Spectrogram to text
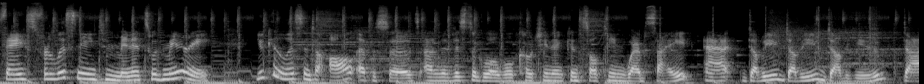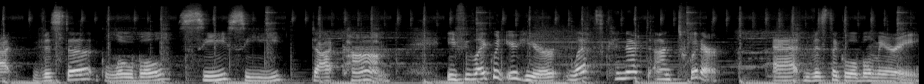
Thanks for listening to Minutes with Mary. You can listen to all episodes on the Vista Global Coaching and Consulting website at www.vistaglobalcc.com. If you like what you hear, let's connect on Twitter at Vista Global Mary.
